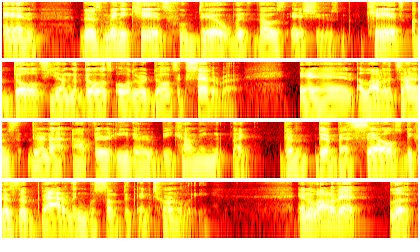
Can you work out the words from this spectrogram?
and there's many kids who deal with those issues kids adults young adults older adults etc and a lot of the times they're not out there either becoming like their their best selves because they're battling with something internally. And a lot of that, look,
